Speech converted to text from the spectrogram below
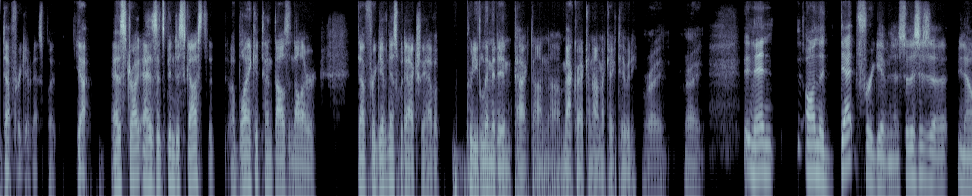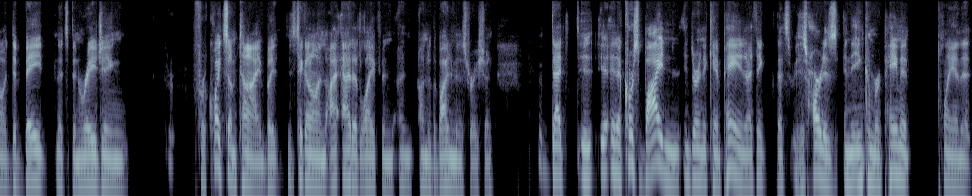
debt forgiveness. But yeah, as as it's been discussed, a blanket ten thousand dollar debt forgiveness would actually have a pretty limited impact on uh, macroeconomic activity. Right, right. And then on the debt forgiveness, so this is a you know a debate that's been raging for quite some time, but it's taken on added life in, in under the Biden administration. That is, and of course Biden during the campaign, I think that's his heart is in the income repayment plan that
